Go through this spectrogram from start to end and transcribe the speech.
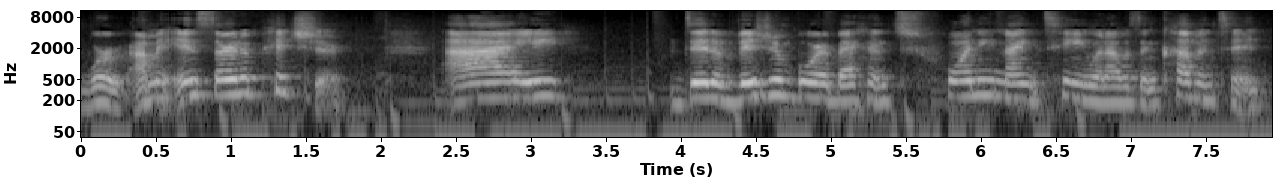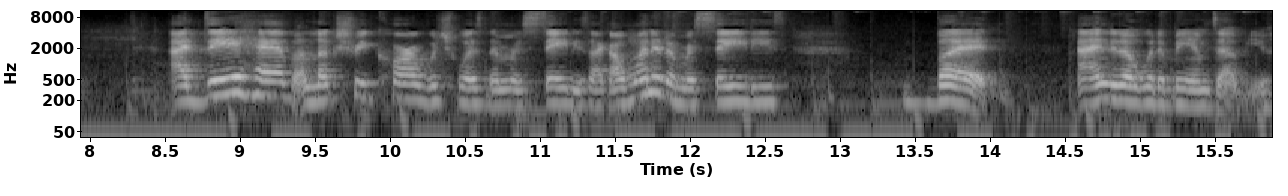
work. I'm going to insert a picture I did a vision board back in 2019 when I was in Covington. I did have a luxury car, which was the Mercedes. Like I wanted a Mercedes, but I ended up with a BMW.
